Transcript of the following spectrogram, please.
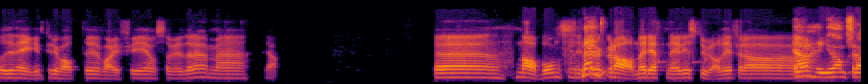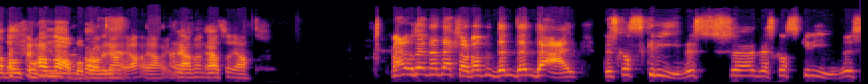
på din egen private wifi osv. ja. Eh, naboen som sitter men, og glaner rett ned i stua di fra, ja, sant, fra balkongen. Fra naboblokka. Ja, ja, ja, men, altså, ja. Men det, det, er klart at det, det, det er det skal, skrives, eh, det skal skrives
